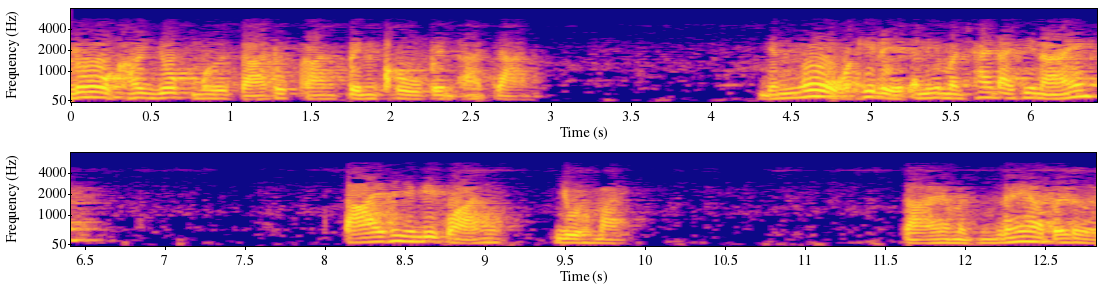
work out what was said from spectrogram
โลกเขายกมือสาธุการเป็นครูเป็นอาจารย์ ยังโง่กว่าที่เลสอันนี้มันใช้ได้ที่ไหน ตายถ้ายังดีกว่า อยู่ทำไม ตายมันแล้วไปเลย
